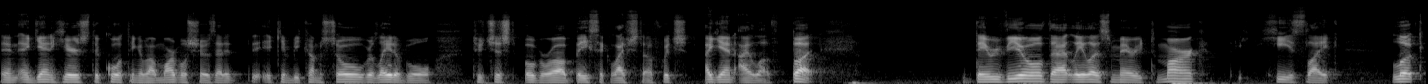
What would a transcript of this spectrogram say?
And again, here's the cool thing about Marvel shows that it it can become so relatable to just overall basic life stuff, which again I love. But they reveal that Layla is married to Mark. He's like, "Look,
